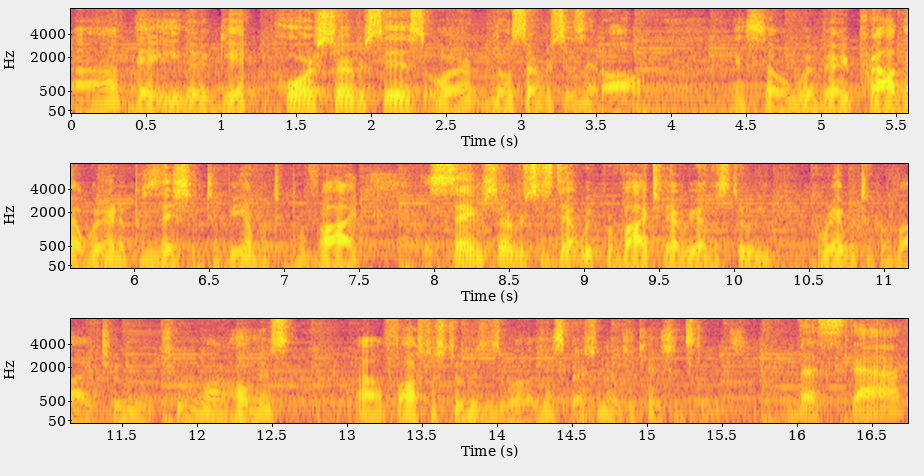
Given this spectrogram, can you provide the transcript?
Uh, they either get poor services or no services at all. And so we're very proud that we're in a position to be able to provide the same services that we provide to every other student, we're able to provide to, to our homeless uh, foster students as well as our special education students. The staff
